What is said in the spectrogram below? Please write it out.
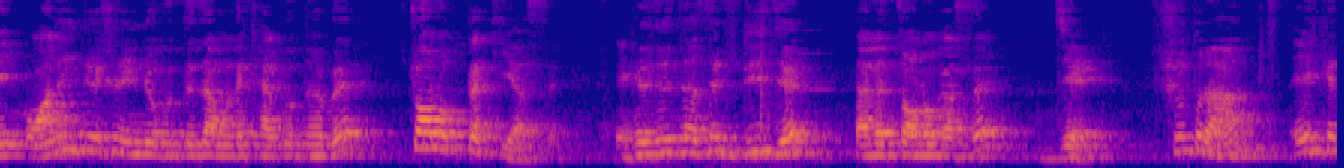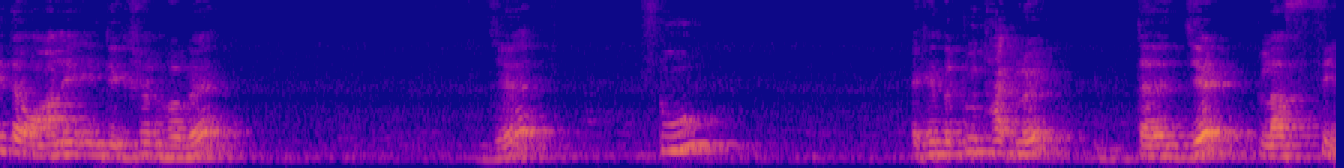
এই ওয়ান ইন্টিগ্রেশন নির্ণয় করতে যে আমাদের খেয়াল করতে হবে চলকটা কি আছে। এখানে যদি আছে ডিজেড তাহলে চলক আছে জেড সুতরাং এই ক্ষেত্রে ওয়ানের ইন্টিগ্রেশন হবে যে টু এখানে তো টু থাকলোই, তাহলে জেড প্লাস সি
